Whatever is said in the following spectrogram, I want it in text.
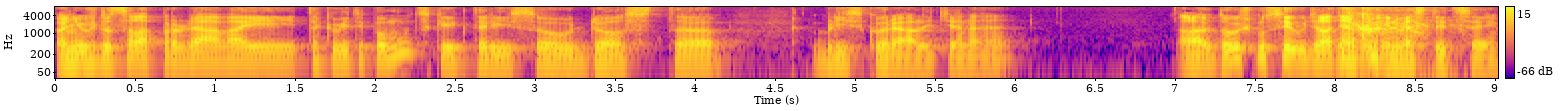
oni už docela prodávají takový ty pomůcky, které jsou dost eh, blízko realitě, ne? Ale to už musí udělat nějakou Jako- investici.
